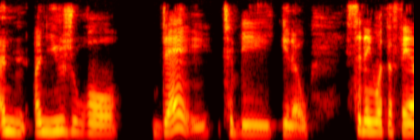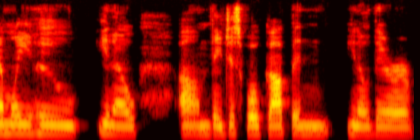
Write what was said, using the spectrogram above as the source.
an unusual day to be, you know, sitting with a family who, you know, um, they just woke up and you know their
